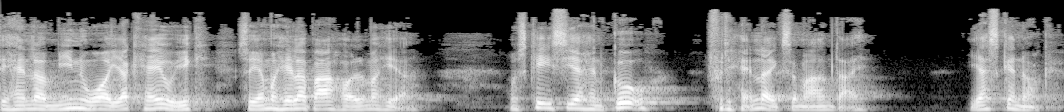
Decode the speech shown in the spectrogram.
det handler om mine ord, jeg kan jo ikke, så jeg må hellere bare holde mig her. Måske siger han, gå, for det handler ikke så meget om dig. Jeg skal nok.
